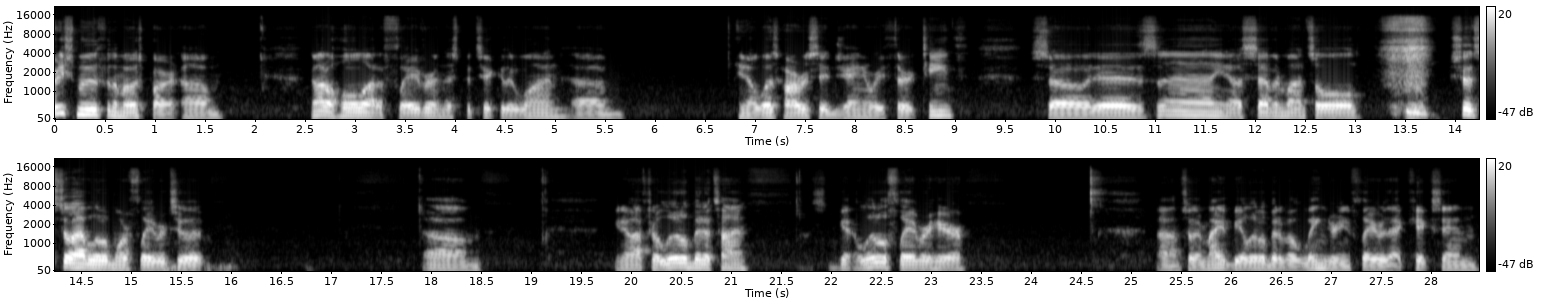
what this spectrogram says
Pretty smooth for the most part. Um, not a whole lot of flavor in this particular one. Um, you know, it was harvested January 13th. So it is, uh, you know, seven months old. Should still have a little more flavor to it. Um, you know, after a little bit of time, getting a little flavor here. Um, so there might be a little bit of a lingering flavor that kicks in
